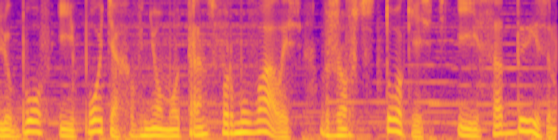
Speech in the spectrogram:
Любов і потяг в ньому трансформувались в жорстокість і садизм,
